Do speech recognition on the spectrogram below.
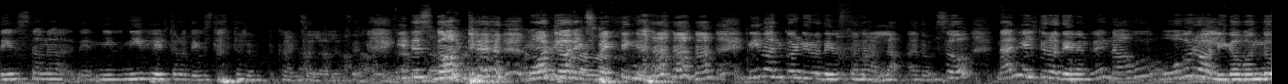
ದೇವಸ್ಥಾನ, ನೀವ್ ಹೇಳ್ತಿರೋ ದೇವಸ್ಥಾನ ಅಂತ ಕಾಣಿಸಲ್ಲ ಅಲ್ಲ it is not what you are expecting ನೀವ್ ಅನ್ಕೊಂಡಿರೋ ದೇವಸ್ಥಾನ ಅಲ್ಲ ಅದು. ಸೊ ನಾನ್ ಹೇಳ್ತಿರೋದೇನಂದ್ರೆ ನಾವು ಓವರ್ ಆಲ್ ಈಗ ಒಂದು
